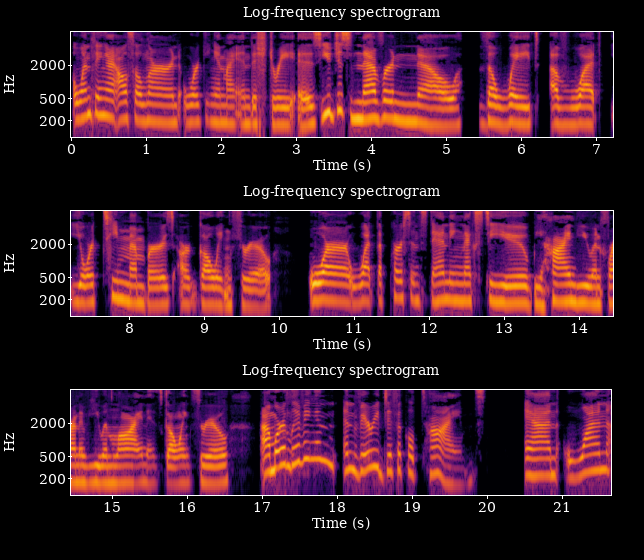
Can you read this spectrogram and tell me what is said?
one thing I also learned working in my industry is you just never know the weight of what your team members are going through or what the person standing next to you, behind you, in front of you in line is going through. Um, we're living in, in very difficult times. And one,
